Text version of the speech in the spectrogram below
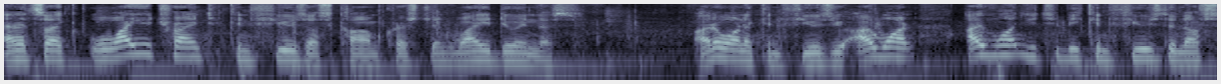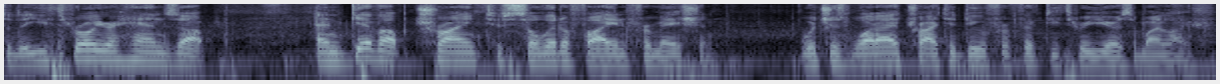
And it's like, well, why are you trying to confuse us, calm Christian? Why are you doing this? I don't want to confuse you. I want I want you to be confused enough so that you throw your hands up and give up trying to solidify information which is what I tried to do for 53 years of my life.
